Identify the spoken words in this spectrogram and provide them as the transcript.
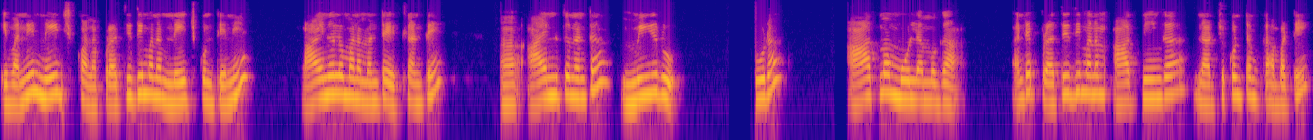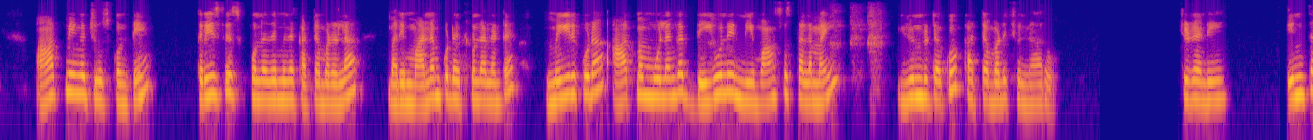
ఇవన్నీ నేర్చుకోవాలి. ప్రతిదీ మనం నేర్చుకుంటేనే ఆయనలో మనం అంటే ఎట్లా అంటే ఆయనతోనంట మీరు కూడా ఆత్మ మూలముగా అంటే ప్రతిదీ మనం ఆత్మీయంగా నడుచుకుంటాం కాబట్టి ఆత్మీయంగా చూసుకుంటే క్రీస్తు పునది మీద కట్టబడలా మరి మనం కూడా ఎట్లుండాలంటే మీరు కూడా ఆత్మ మూలంగా దేవుని నివాస స్థలమై యుండుటకు కట్టబడుచున్నారు. చూడండి ఇంత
